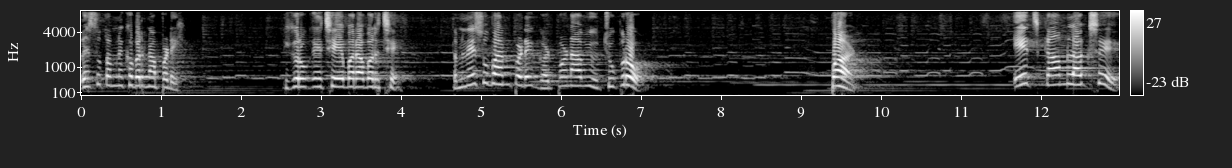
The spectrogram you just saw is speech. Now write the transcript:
બેસો તમને ખબર ના પડે. દીકરો કે છે, એ બરાબર છે. તમને શું ભાન પડે, ઘડપણ આવ્યું ચૂપરો પણ એ જ કામ લાગશે.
